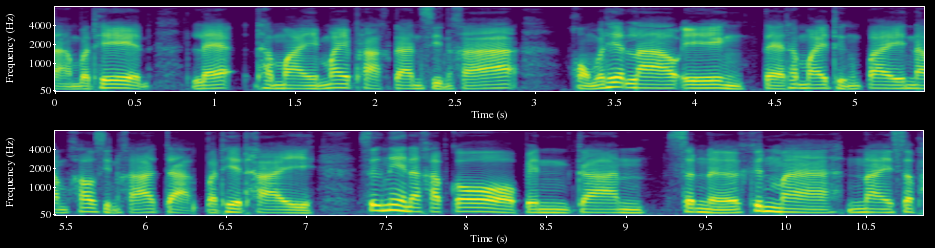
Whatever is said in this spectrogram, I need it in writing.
ต่างประเทศ และทำไมไม่ผลักดันสินค้า ของประเทศลาวเอง แต่ทำไมถึงไปนำเข้าสินค้าจากประเทศไทย ซึ่งนี่นะครับก็เป็นการเสนอขึ้นมาในสภ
